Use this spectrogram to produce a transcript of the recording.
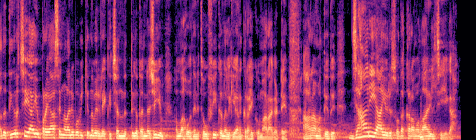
അത് തീർച്ചയായും പ്രയാസങ്ങൾ അനുഭവിക്കുന്നവരിലേക്ക് ചെന്നെത്തുക തന്നെ ചെയ്യും. അള്ളാഹു അതിന് തൗഫീക്ക് നൽകി അനുഗ്രഹിക്കുമാറാകട്ടെ. ആറാമത്തേത് ജാരിയായ ഒരു സ്വതക്ക റമദാനിൽ ചെയ്യുക.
